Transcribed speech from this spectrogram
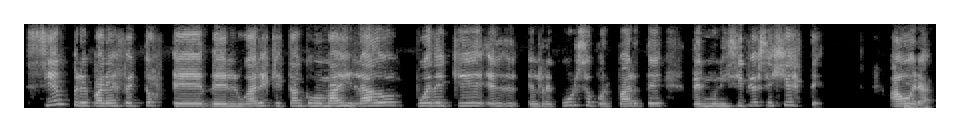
siempre para efectos eh, de lugares que están como más aislados, puede que el, recurso por parte del municipio se geste. Ahora,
